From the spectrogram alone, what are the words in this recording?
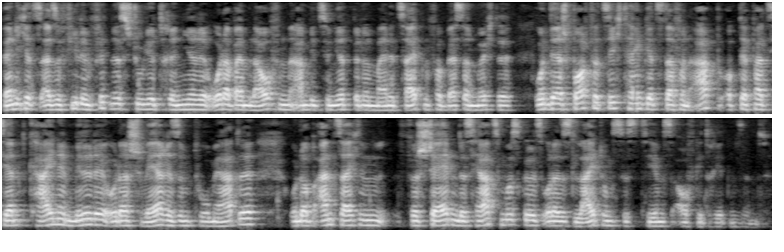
Wenn ich jetzt also viel im Fitnessstudio trainiere oder beim Laufen ambitioniert bin und meine Zeiten verbessern möchte und der Sportverzicht hängt jetzt davon ab, ob der Patient keine milde oder schwere Symptome hatte und ob Anzeichen für Schäden des Herzmuskels oder des Leitungssystems aufgetreten sind.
